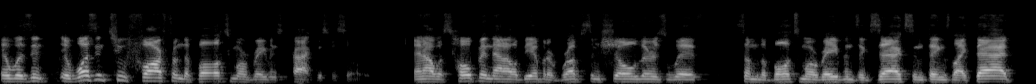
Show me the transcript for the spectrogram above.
It wasn't. It wasn't too far from the Baltimore Ravens practice facility, and I was hoping that I would be able to rub some shoulders with some of the Baltimore Ravens execs and things like that.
